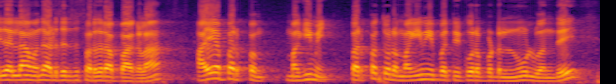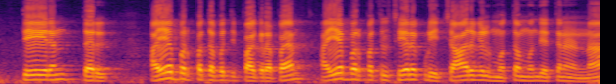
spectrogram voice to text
இதெல்லாம் வந்து அடுத்தடுத்து ஃபர்தராக பார்க்கலாம். அயப்பற்பம் மகிமை. பற்பத்தோட மகிமை பற்றி கூறப்பட்ட நூல் வந்து தேரன் தரு. அயப்பற்பத்தை பற்றி பார்க்குறப்ப அயப்பற்பத்தில் சேரக்கூடிய சாறுகள் மொத்தம் வந்து எத்தனைன்னா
